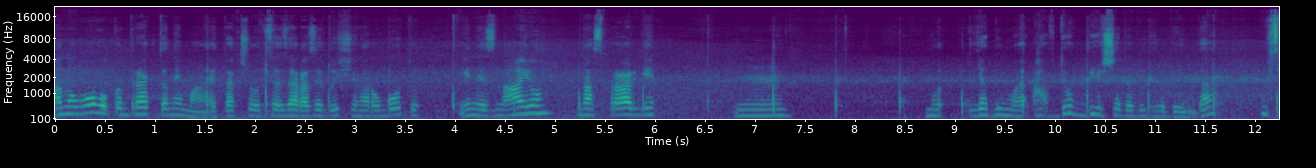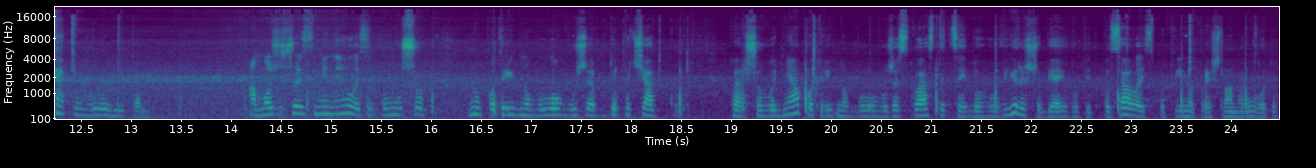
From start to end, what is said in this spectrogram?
а нового контракту немає. Так що це зараз іду ще на роботу і не знаю. Насправді, я думаю, а вдруг більше дадуть годин, да? Ну, всяке в голові там. А може щось змінилося, тому що ну, потрібно було б уже до початку першого дня потрібно було б вже скласти цей договір, щоб я його підписала і спокійно прийшла на роботу.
